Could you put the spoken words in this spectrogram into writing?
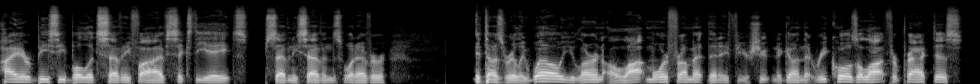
higher bc bullets 75 68 77s whatever. It does really well. You learn a lot more from it than if you're shooting a gun that recoils a lot for practice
